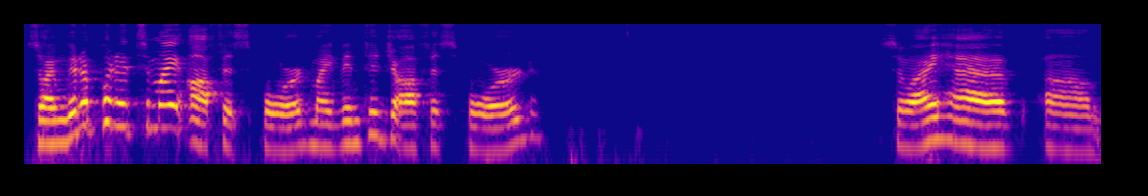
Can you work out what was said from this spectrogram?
So I'm going to put it to my office board, my vintage office board. So I have um,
